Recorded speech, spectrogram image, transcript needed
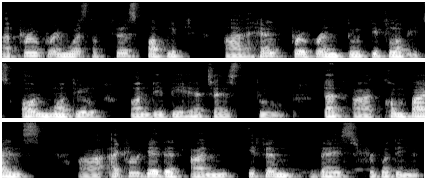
uh, program was the first public uh, health program to develop its own module on the DHIS2 that uh, combines uh, aggregated and event-based reporting.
